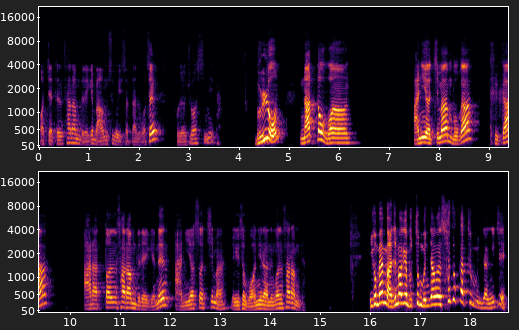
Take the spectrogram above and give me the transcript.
어쨌든 사람들에게 마음 쓰고 있었다는 것을 보여주었습니다. 물론 not the one 아니었지만 뭐가 그가 알았던 사람들에게는 아니었었지만 여기서 원이라는 건 사람들. 이거 맨 마지막에 붙은 문장은 사족 같은 문장이지.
